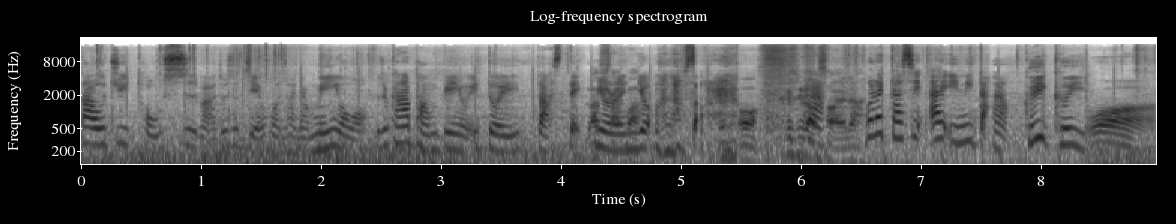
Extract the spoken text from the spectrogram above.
道具头饰嘛，就是结婚，他讲没有哦。我就看他旁边有一堆 plastic，没有人用，垃圾。哦，这个就老少来了。我来 kasi ai ini tak？可以可以。哇，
